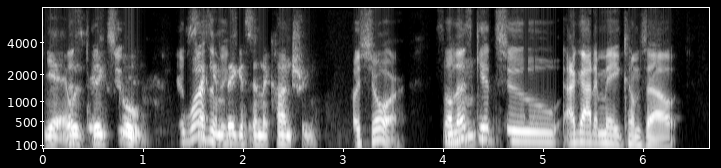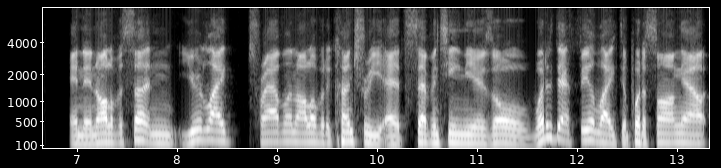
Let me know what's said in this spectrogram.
Yeah, it was big school. it was Second big biggest school. in the country. for sure. So let's Mhm. get to I Got It Made comes out. And then all of a sudden, you're like traveling all over the country at 17 years old. What did that feel like to put a song out?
